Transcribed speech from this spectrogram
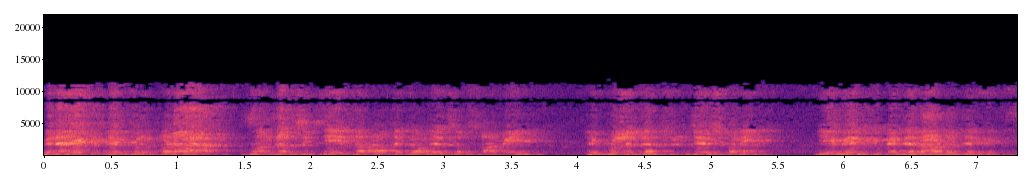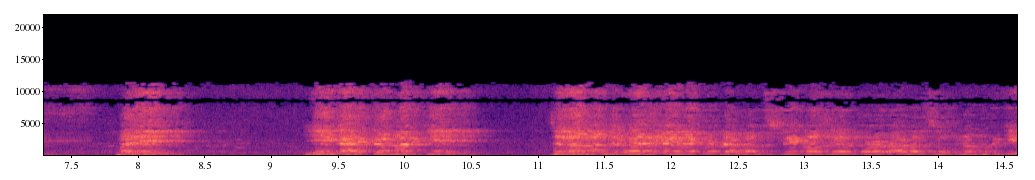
వినాయక టెంపుల్ కూడా సందర్శించి తర్వాత గౌరేశ్వర స్వామి టెంపుల్ని దర్శనం చేసుకుని ఈ వేదిక మీద రావడం జరిగింది. మరి ఈ కార్యక్రమానికి జిల్లా మంత్రివర్యులు అయినటువంటి అవంత్ శ్రీనివాస్ గారు కూడా రావాల్సి ఉన్నప్పటికీ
